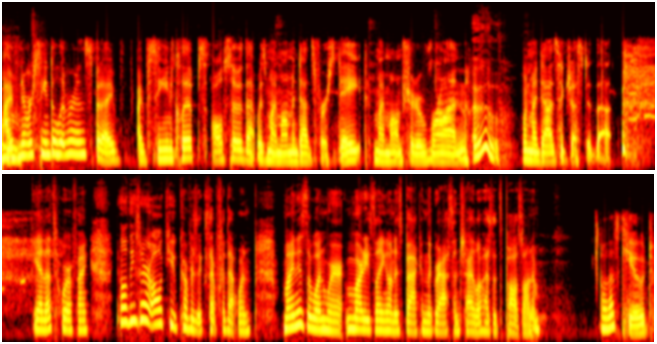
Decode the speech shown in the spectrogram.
I've never seen Deliverance, but I've I've seen clips. Also, that was my mom and dad's first date. My mom should have run. Oh. When my dad suggested that. yeah, that's horrifying. Oh, these are all cute covers except for that one. Mine is the one where Marty's laying on his back in the grass and Shiloh has its paws on him. Oh, that's cute.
